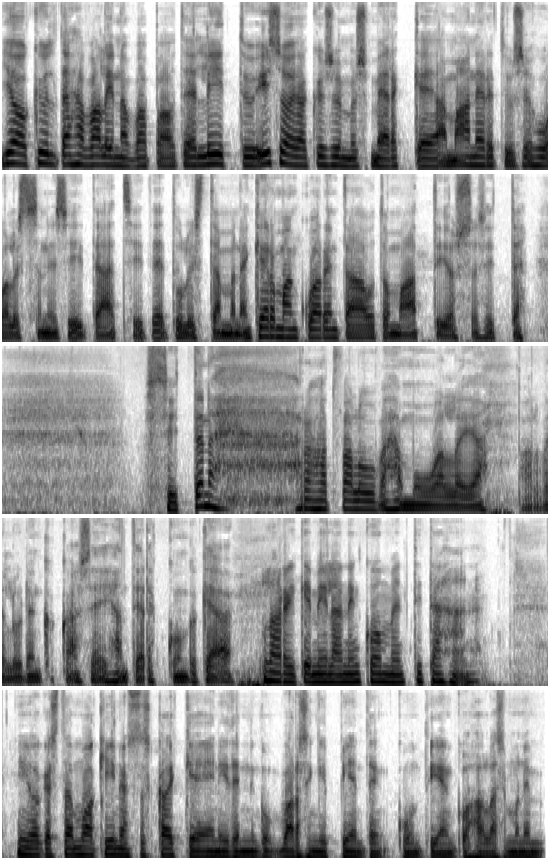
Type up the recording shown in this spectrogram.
joo, kyllä tähän valinnanvapauteen liittyy isoja kysymysmerkkejä. Mä oon erityisen huolissani siitä, että siitä ei tulisi tämmöinen kermankuorinta-automaatti, jossa sitten sitten rahat valuu vähän muualle ja palveluiden kanssa ei ihan tiedä kuinka käy. Lari Kemiläinen kommentti tähän. Niin oikeastaan mua kiinnostaisi kaikkein eniten niin kuin varsinkin pienten kuntien kohdalla semmoinen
